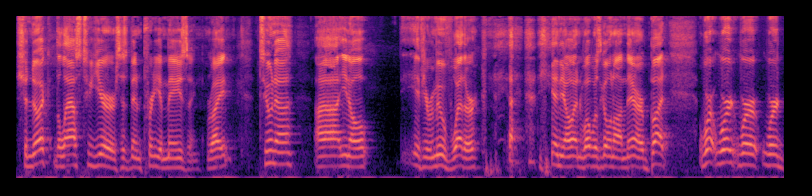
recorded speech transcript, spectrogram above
Chinook, the last two years, has been pretty amazing, right? Tuna, uh, you know, if you remove weather, you know, and what was going on there. But we're, we're, we're, we're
